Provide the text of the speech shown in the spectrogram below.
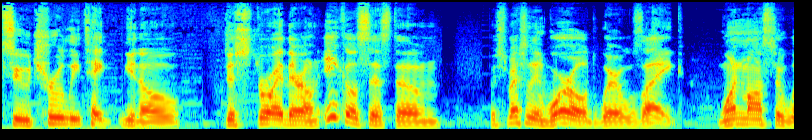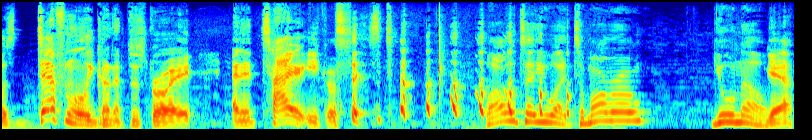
to truly take you know destroy their own ecosystem, especially in world where it was like one monster was definitely gonna destroy an entire ecosystem. Well, I will tell you what. Tomorrow, you'll know. yeah.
